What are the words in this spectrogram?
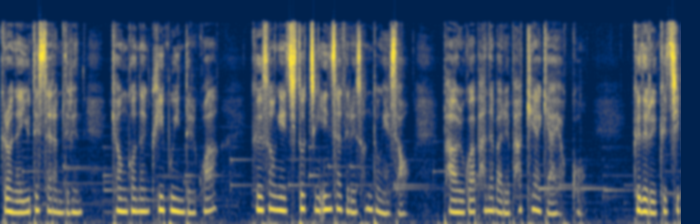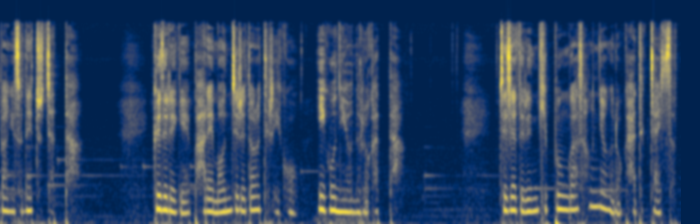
그러나 유대 사람들은 경건한 귀부인들과 그 성의 지도층 인사들을 선동해서 바울과 바나바를 박해하게 하였고 그들을 그 지방에서 내쫓았다. 그들에게 발에 먼지를 떨어뜨리고 이고니온으로 갔다. 제자들은 기쁨과 성령으로 가득 차 있었다.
